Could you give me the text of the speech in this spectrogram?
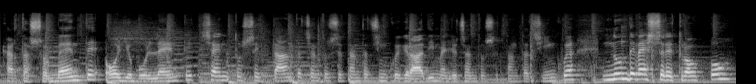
carta assorbente, olio bollente, 170-175 gradi, meglio 175. Non deve essere troppo,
